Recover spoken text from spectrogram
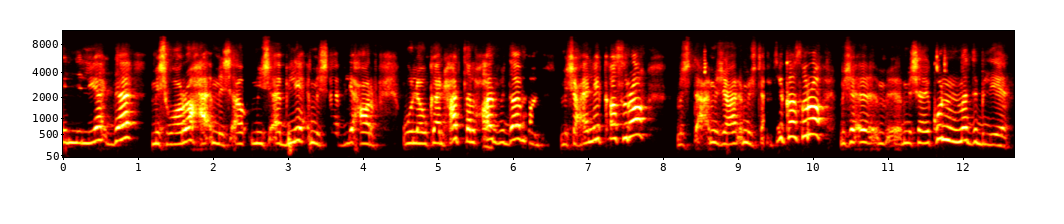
إن الياء ده مش وراه مش مش قبليه مش قبليه حرف. ولو كان حتى الحرف ده مش عليه كسرة مش تع- مش ع- مش تحتيه كسرة مش ه- مش هيكون المد بالياء.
